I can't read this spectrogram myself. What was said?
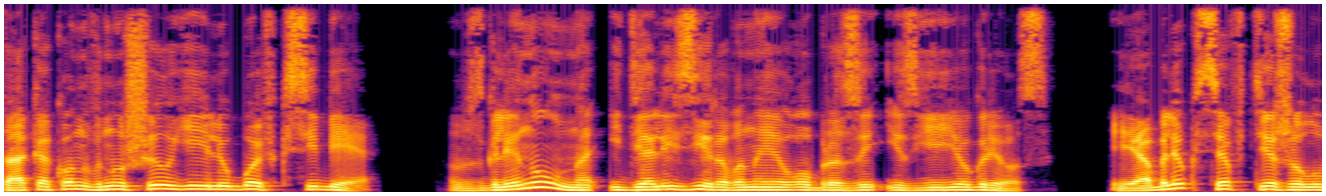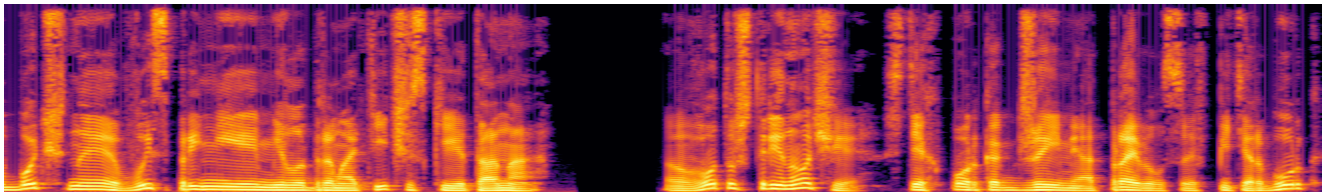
так как он внушил ей любовь к себе, взглянул на идеализированные образы из ее грез и облегся в те же лубочные, выспренние мелодраматические тона. Вот уж три ночи, с тех пор, как Джейми отправился в Петербург,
